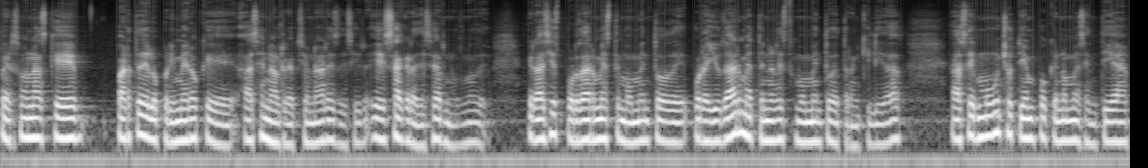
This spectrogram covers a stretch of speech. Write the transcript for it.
Personas que parte de lo primero que hacen al reaccionar es decir, es agradecernos, ¿no? Gracias por darme este momento de, por ayudarme a tener este momento de tranquilidad. Hace mucho tiempo que no me sentía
